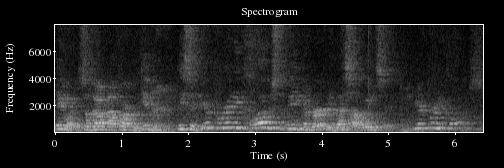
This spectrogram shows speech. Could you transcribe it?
Anyway, so thou art far from the kingdom. He said, You're pretty close to being converted. That's how we'd say. You're pretty close.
